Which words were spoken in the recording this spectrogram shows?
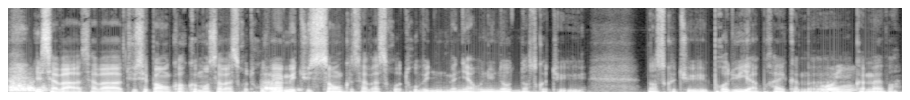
Et ça va, ça va. Tu sais pas encore comment ça va se retrouver, ah, mais tu sens que ça va se retrouver d'une manière ou d'une autre dans ce que tu, dans ce que tu produis après comme, oui. euh, comme œuvre.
